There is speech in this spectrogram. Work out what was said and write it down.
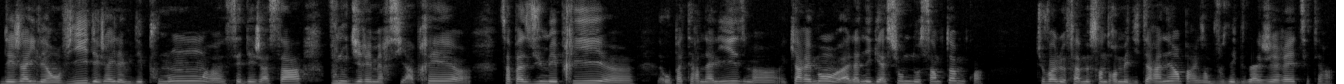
Déjà, il est en vie, déjà, il a eu des poumons, euh, c'est déjà ça. Vous nous direz merci après. euh, ça passe du mépris euh, au paternalisme, carrément à la négation de nos symptômes, quoi. Tu vois, le fameux syndrome méditerranéen, par exemple, vous exagérez, etc.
